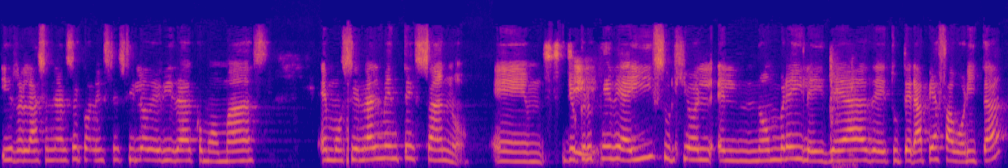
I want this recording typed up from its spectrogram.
y, relacionarse con este estilo de vida como más emocionalmente sano. Eh, yo creo que de ahí surgió el, el nombre y la idea de tu terapia favorita,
